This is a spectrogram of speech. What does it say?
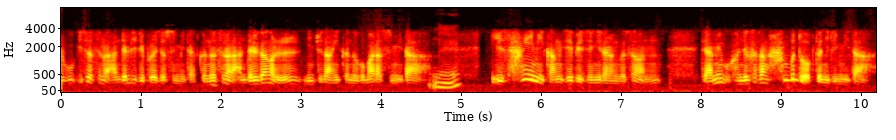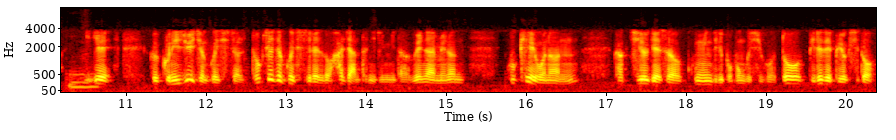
네, 결국 있어서는 안 될 일이 벌어졌습니다. 건너서는 안 될 강을 민주당이 건너고 말았습니다. 네. 이 상임위 강제 배정이라는 것은 대한민국 헌정사상 한 번도 없던 일입니다. 음. 이게 그 권위주의 정권 시절, 독재 정권 시절에도 하지 않던 일입니다. 왜냐하면은 국회의원은 각 지역에서 국민들이 뽑은 것이고 또 비례대표 역시도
